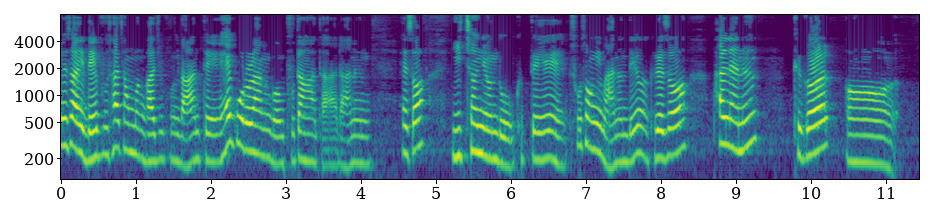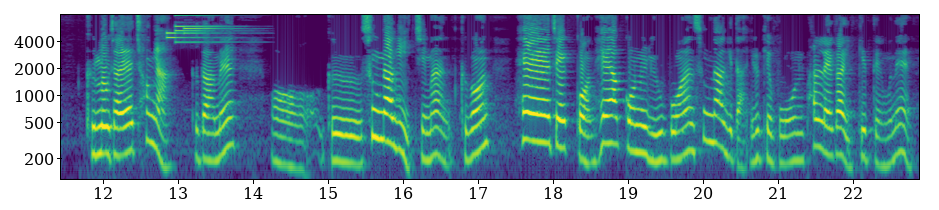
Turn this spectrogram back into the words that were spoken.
회사의 내부 사정만 가지고 나한테 해고를 하는 건 부당하다라는 해서 2000년도 그때 소송이 많은데요. 그래서 판례는 그걸 어 근로자의 청약, 그 다음에 어, 그 승낙이 있지만 그건 해제권, 해약권을 유보한 승낙이다. 이렇게 본 판례가 있기 때문에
